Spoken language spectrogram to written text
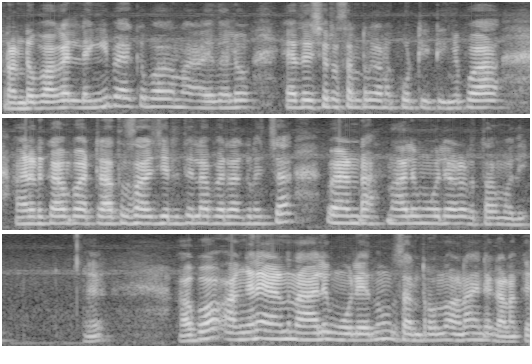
ഫ്രണ്ട് ഭാഗം അല്ലെങ്കിൽ ബാക്ക് ഭാഗം. ഏതായാലും ഏകദേശം ഒരു സെന്റർ കണക്ക് കൂട്ടിയിട്ട്. ഇനിയിപ്പോൾ അങ്ങനെ എടുക്കാൻ പറ്റാത്ത സാഹചര്യത്തിൽ ആ പെര വേണ്ട. നാല് മൂല എടുത്താൽ മതി. അപ്പോൾ അങ്ങനെയാണ് നാല് മൂലയെന്നും നിന്നും സെന്ററൊന്നും ആണ് അതിന്റെ കണക്ക്.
